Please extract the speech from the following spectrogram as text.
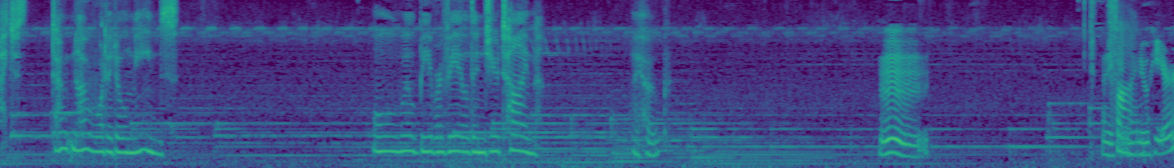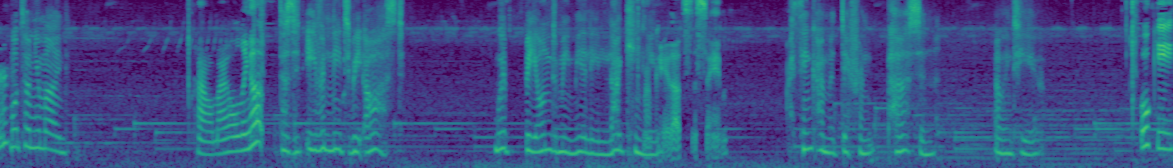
I just don't know what it all means. All will be revealed in due time. I hope. Hmm. Anything Fine. new here? What's on your mind? How am I holding up? Does it even need to be asked? We're beyond me merely liking you. Okay, that's the same. I think I'm a different person, owing to you. Okay.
